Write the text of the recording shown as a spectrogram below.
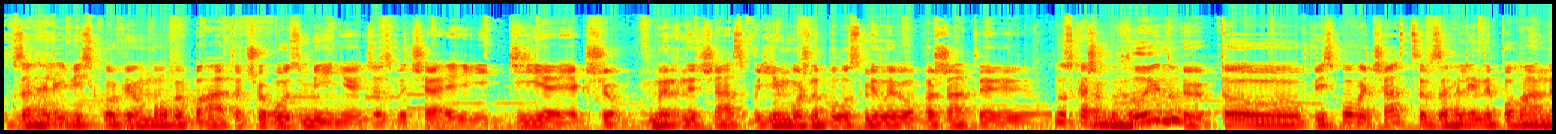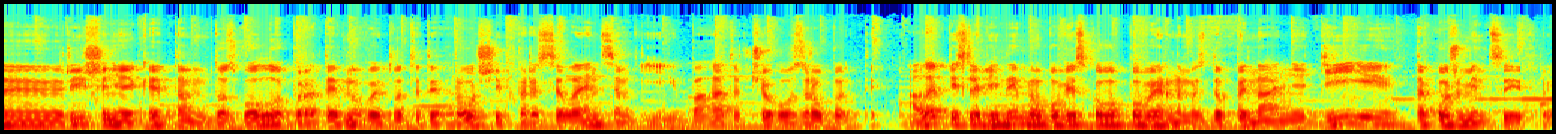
Взагалі, військові умови багато чого змінюють зазвичай. І дія, якщо в мирний час їм можна було сміливо вважати, ну скажімо, глиною, то військовий час це взагалі непогане рішення, яке там дозволило оперативно виплатити гроші переселенцям і багато чого зробити. Але після війни ми обов'язково повернемось до пинання дії, також мінцифри.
